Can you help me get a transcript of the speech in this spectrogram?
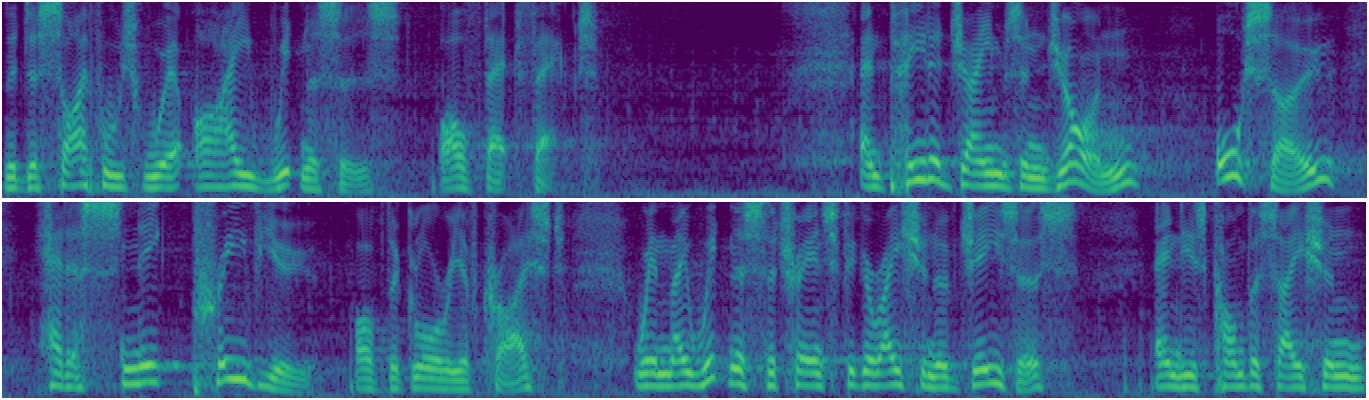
The disciples were eyewitnesses of that fact. And Peter, James, and John also had a sneak preview of the glory of Christ when they witnessed the transfiguration of Jesus and his conversation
